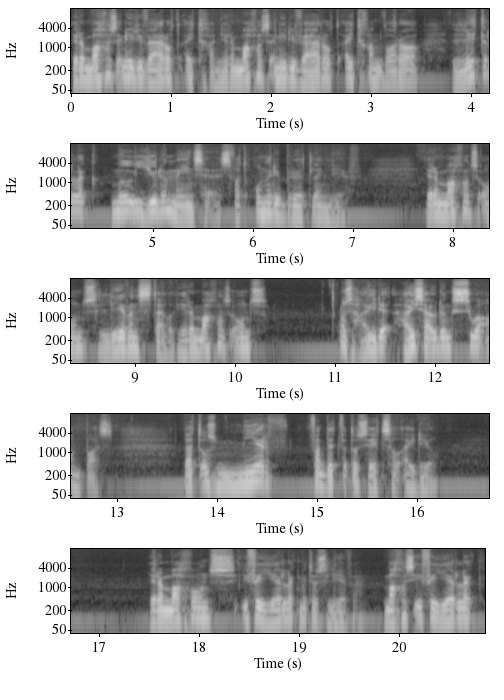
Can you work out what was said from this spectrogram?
Here mag ons in hierdie wêreld uitgaan. Here mag ons in hierdie wêreld uitgaan waar daar letterlik miljoene mense is wat onder die broodlyn leef. Here mag ons ons lewenstyl, Here mag ons ons ons huide huishoudings so aanpas dat ons meer van dit wat ons het sal uitdeel. Here mag ons U verheerlik met ons lewe. Mag ons U verheerlik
